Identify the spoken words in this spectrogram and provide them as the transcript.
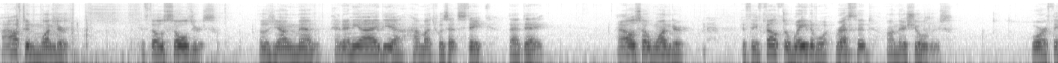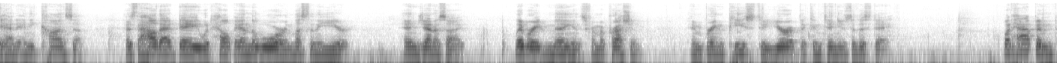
I often wonder if those soldiers, those young men, had any idea how much was at stake that day. I also wonder if they felt the weight of what rested on their shoulders, or if they had any concept as to how that day would help end the war in less than a year, end genocide, liberate millions from oppression, and bring peace to Europe that continues to this day. What happened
